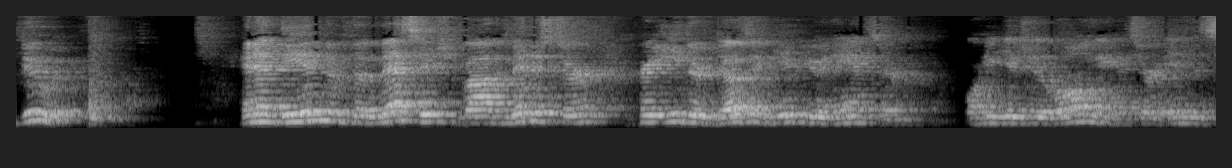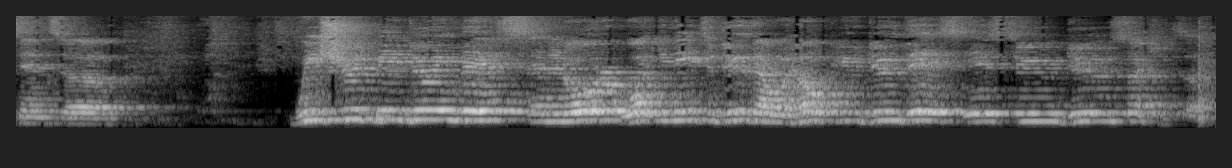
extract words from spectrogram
do it. And at the end of the message by the minister, he either doesn't give you an answer or he gives you the wrong answer in the sense of we should be doing this, and in order, what you need to do that will help you do this is to do such and such.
